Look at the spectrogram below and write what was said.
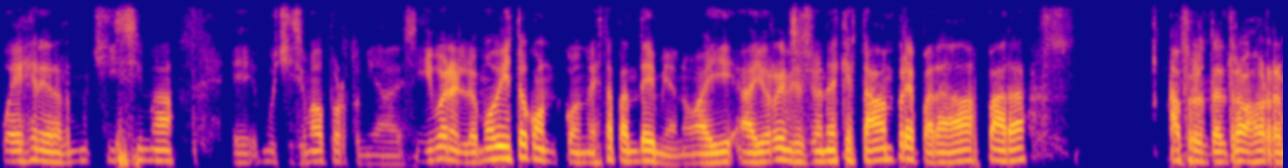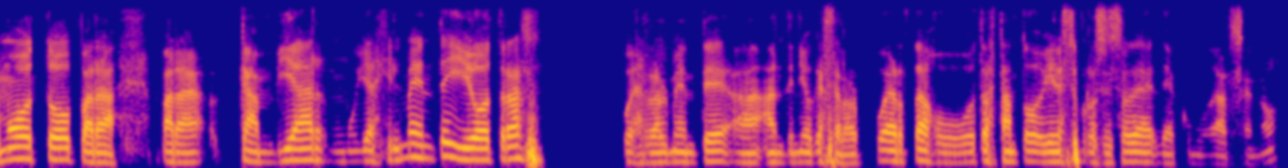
puede generar muchísima, eh, muchísimas oportunidades. Y bueno, lo hemos visto con, con esta pandemia, ¿no? Hay, hay organizaciones que estaban preparadas para afrontar el trabajo remoto, para, para cambiar muy ágilmente y otras pues realmente han tenido que cerrar puertas o otras están todavía en ese proceso de, de acomodarse, ¿no?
